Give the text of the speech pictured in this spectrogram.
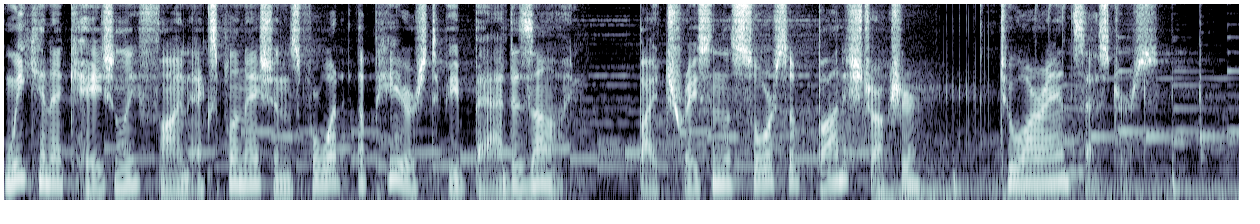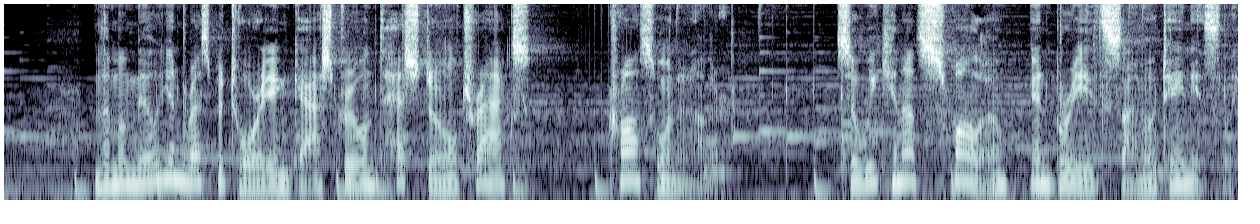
We can occasionally find explanations for what appears to be bad design by tracing the source of body structure to our ancestors. The mammalian respiratory and gastrointestinal tracts cross one another so we cannot swallow and breathe simultaneously.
